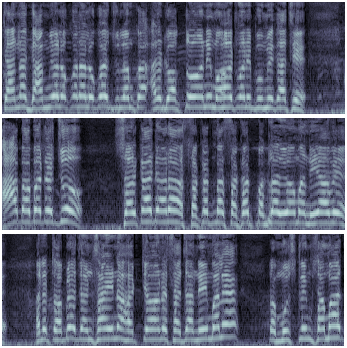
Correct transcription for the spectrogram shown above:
ત્યાંના ગામ્ય લોકોના લોકોએ જુલમ કર્યો અને ડૉક્ટરોની મહત્વની ભૂમિકા છે. આ બાબતે જો સરકાર દ્વારા સખતમાં સખત પગલાં લેવામાં નહીં આવે અને તબે જનસાહીના હત્યાઓને સજા નહીં મળે, તો મુસ્લિમ સમાજ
